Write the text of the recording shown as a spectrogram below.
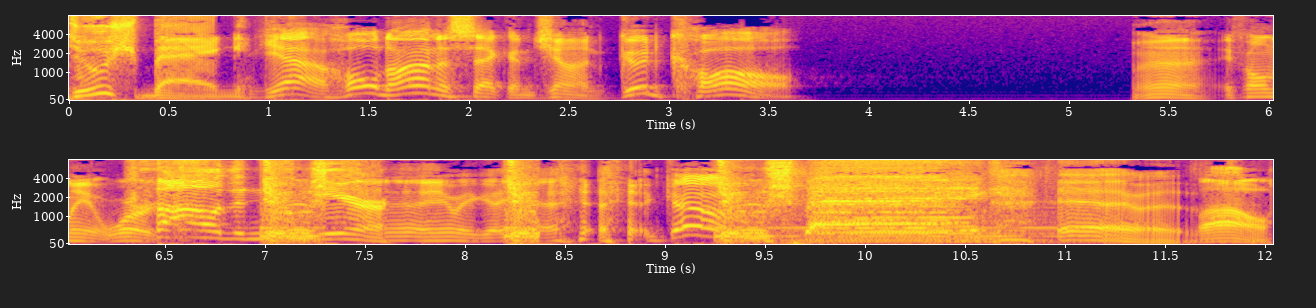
douchebag. Yeah, hold on a second, John. Good call. Uh, if only it worked. Oh, the new year. Uh, here we go. Yeah. go. Douchebag. Yeah. Wow.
